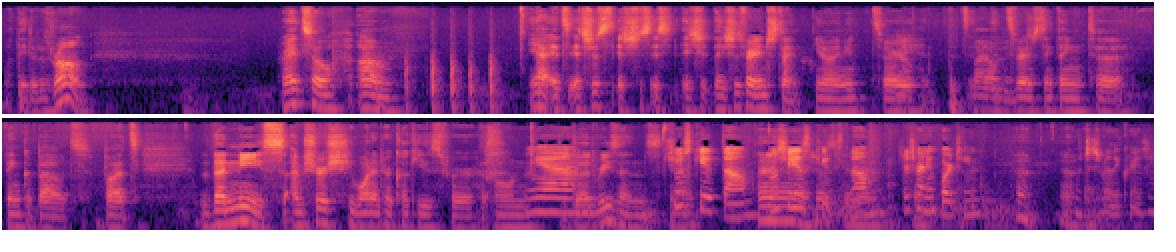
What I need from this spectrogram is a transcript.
what they did was wrong. Right? So um yeah it's it's just it's just it's it's just, it's just very interesting you know what i mean it's very Yeah. it's, By it's a very interesting thing to think about but the niece i'm sure she wanted her cookies for her own Yeah. good reasons She was know? cute though. Yeah, well, she yeah, is she was cute cute, though. They're Yeah. turning 14, yeah yeah which is really crazy.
